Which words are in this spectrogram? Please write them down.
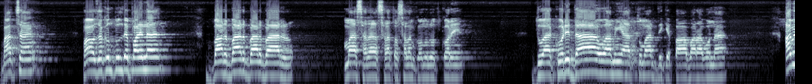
বাচ্চা পাও যখন তুলতে পারে না, বারবার বারবার মা সারা সালাত সালামকে অনুরোধ করে দোয়া করে দাও, আমি আর তোমার দিকে পা বাড়াবো না। আমি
